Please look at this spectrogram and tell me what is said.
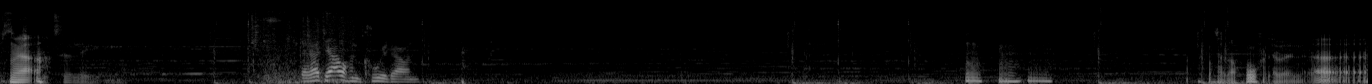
ist, ne? Ja. Das hat ja auch einen Cooldown. Ich muss ja noch hochleveln. Äh.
